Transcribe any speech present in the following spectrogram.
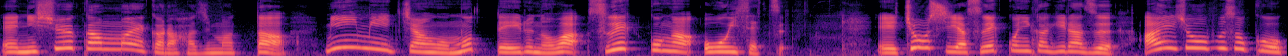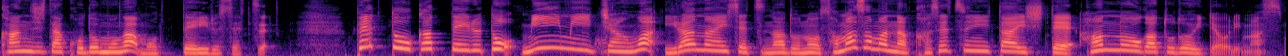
えー、2週間前から始まったミーミーちゃんを持っているのは末っ子が多い説、えー長子や末っ子に限らず愛情不足を感じた子供が持っている説。ペットを飼っているとミーミーちゃんはいらない説などのさまざまな仮説に対して反応が届いております。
